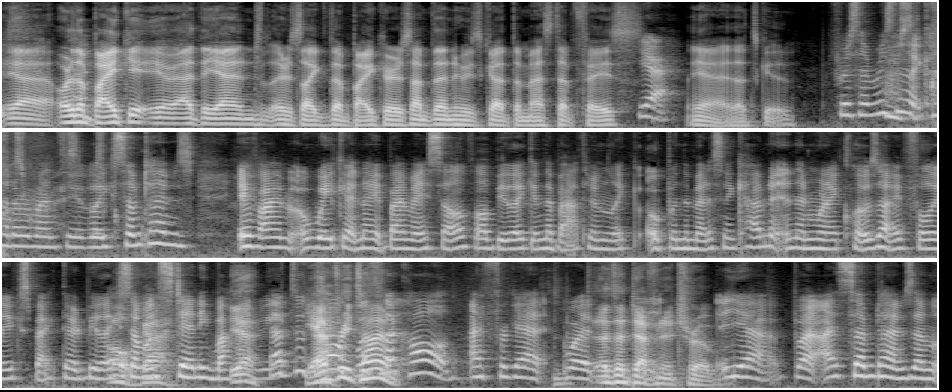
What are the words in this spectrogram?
Yeah, or the bike at the end. There's like the biker or something who's got the messed up face. Yeah. Yeah, that's good. For some reason, that kind of reminds me of like sometimes if I'm awake at night by myself, I'll be like in the bathroom, like open the medicine cabinet, and then when I close it, I fully expect there'd be like Oh, someone God. standing behind Yeah. me. That's what Yeah. Every what's time. that called? I forget what. That's a definite trope. Yeah, but I sometimes I'm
